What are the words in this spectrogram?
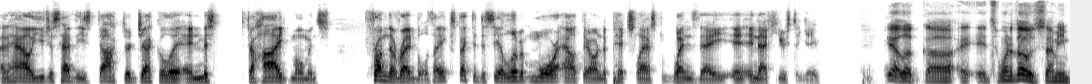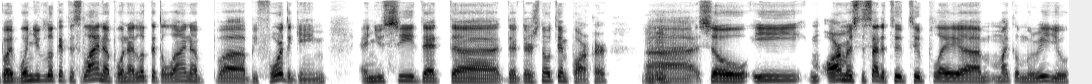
and how you just have these Doctor Jekyll and Mister Hyde moments from the Red Bulls. I expected to see a little bit more out there on the pitch last Wednesday in, in that Houston game. Yeah, look, uh, it's one of those. I mean, but when you look at this lineup, when I looked at the lineup uh, before the game, and you see that uh, that there's no Tim Parker, mm-hmm. uh, so he Armas decided to to play uh, Michael Murillo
